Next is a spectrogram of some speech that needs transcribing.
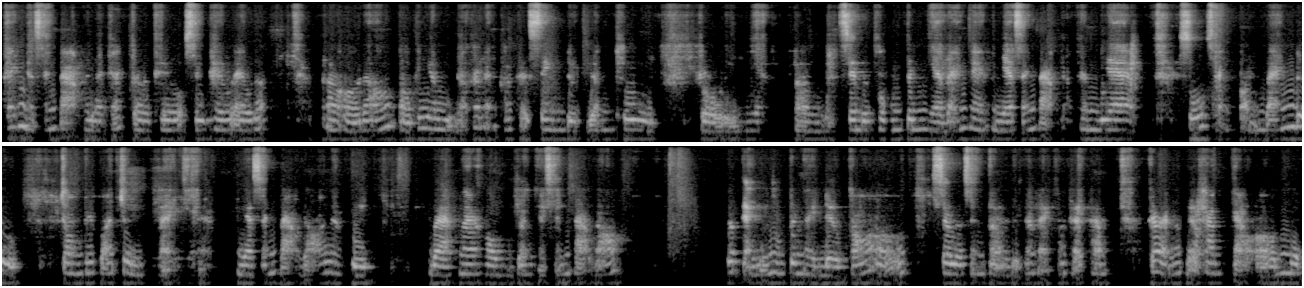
các nhà sáng tạo hay là các uh, KOC, KOL đó à, ở đó ở cái giao diện đó các bạn có thể xem được doanh thu rồi nhà, um, xem được thông tin nhà bán hàng nhà sáng tạo đã tham gia số sản phẩm bán được trong cái quá trình mà nhà, nhà sáng tạo đó làm việc và hoa hồng cho nhà sáng tạo đó tất cả những thông tin này đều có ở Seller Center để các bạn có thể tham các bạn có thể tham khảo ở một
